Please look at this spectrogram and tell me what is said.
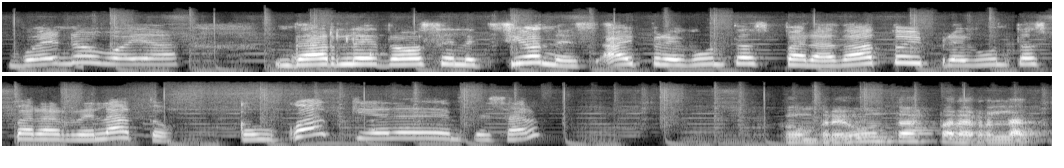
Bueno, voy a darle dos elecciones. Hay preguntas para dato y preguntas para relato. ¿Con cuál quiere empezar? Con preguntas para relato.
